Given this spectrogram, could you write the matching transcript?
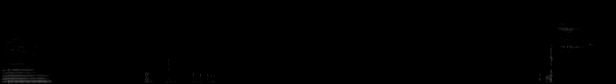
And a top loader. Whoosh.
